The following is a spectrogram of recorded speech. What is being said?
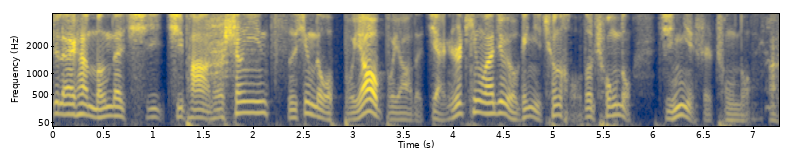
就来看萌的奇奇葩，他说声音磁性的我不要不要的，简直听完就有给你称猴子冲动，仅仅是冲动啊！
